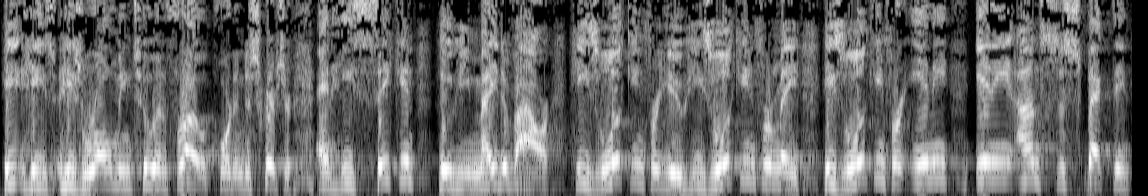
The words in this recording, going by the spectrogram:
He, he's, he's roaming to and fro according to scripture and he's seeking who he may devour. He's looking for you. He's looking for me. He's looking for any, any unsuspecting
